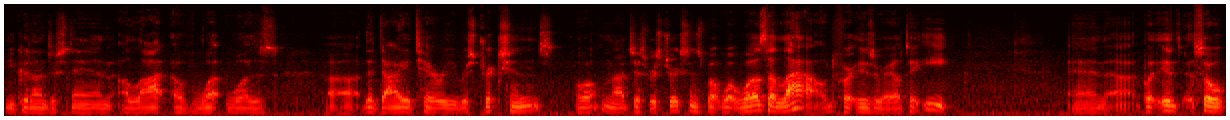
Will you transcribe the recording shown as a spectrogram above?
You could understand a lot of what was uh, the dietary restrictions. Well, not just restrictions, but what was allowed for Israel to eat. And uh, but it so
